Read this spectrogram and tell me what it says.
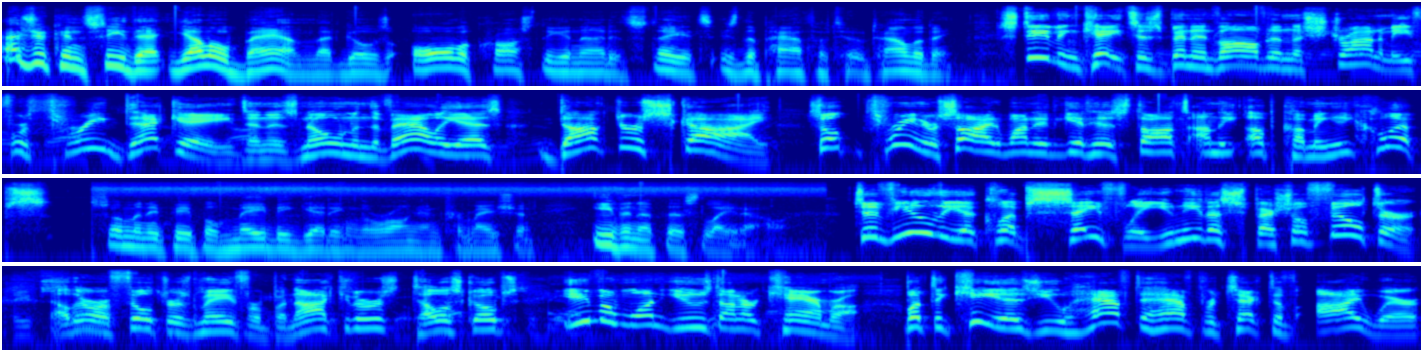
As you can see, that yellow band that goes all across the United States is the path of totality. Stephen Kates has been involved in astronomy for three decades and is known in the Valley as Dr. Sky. So, 3 on your side wanted to get his thoughts on the upcoming eclipse. So many people may be getting the wrong information, even at this late hour. To view the eclipse safely, you need a special filter. Now, there are filters made for binoculars, telescopes, even one used on our camera. But the key is you have to have protective eyewear,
